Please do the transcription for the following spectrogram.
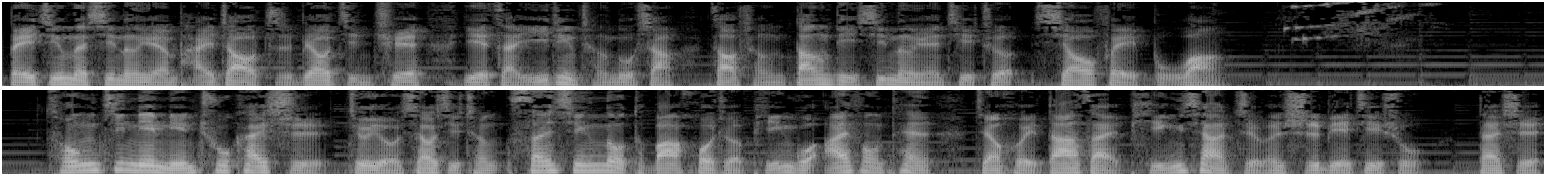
北京的新能源牌照指标紧缺，也在一定程度上造成当地新能源汽车消费不旺。从今年年初开始，就有消息称，三星 Note 八或者苹果 iPhone Ten 将会搭载屏下指纹识别技术。但是，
